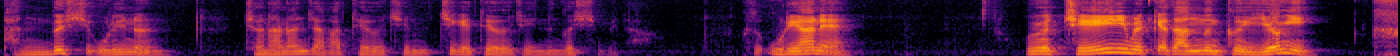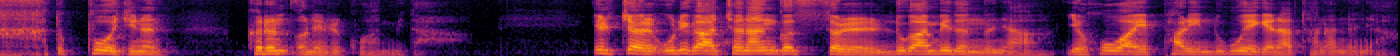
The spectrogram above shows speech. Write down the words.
반드시 우리는 전하는 자가 되어지게 되어져 있는 것입니다. 그래서 우리 안에 우리가 죄인임을 깨닫는 그 영이 가득 부어지는 그런 은혜를 구합니다. 1절 우리가 전한 것을 누가 믿었느냐 여호와의 팔이 누구에게 나타났느냐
